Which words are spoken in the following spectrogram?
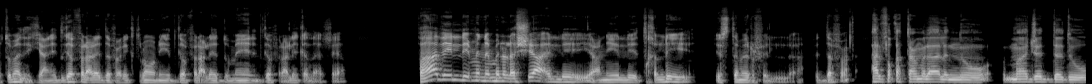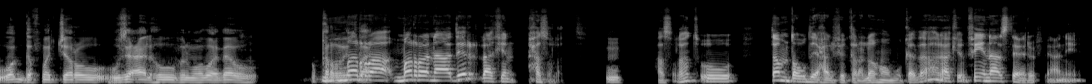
أوتوماتيك يعني يتقفل عليه دفع الكتروني يتقفل عليه الدومين يتقفل عليه كذا أشياء. فهذه اللي من من الأشياء اللي يعني اللي تخليه يستمر في في الدفع. هل فقدت عملاء لأنه ما جدد ووقف متجره وزعل هو في الموضوع ذا وقرر يطلع؟ مره مرة نادر لكن حصلت. م. حصلت وتم توضيح الفكرة لهم وكذا لكن في ناس تعرف يعني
